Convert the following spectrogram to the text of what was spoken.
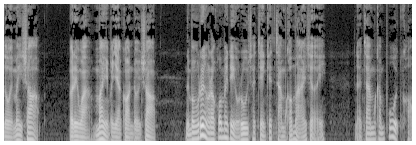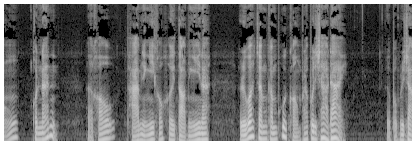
โดยไม่ชอบก็เรียกว่าไม่พยากรณ์โดยชอบในบางเรื่องเราก็ไม่ได้รู้ชัดเจนแค่จำเขาหมายเฉยจำคำพูดของคนนั้นเขาถามอย่างนี้เขาเคยตอบอย่างนี้นะ หรือว่าจำคำพูดของพระพุทธเจ้าได้หรือพระพุทธเจ้า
